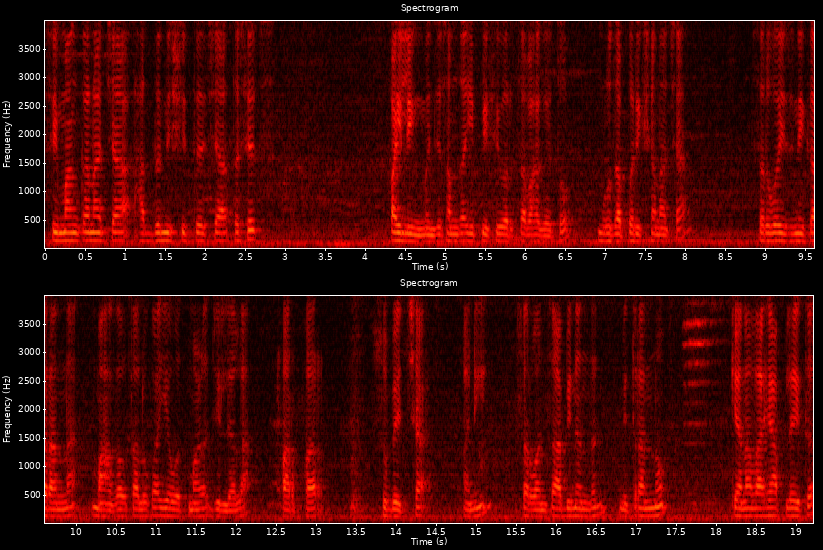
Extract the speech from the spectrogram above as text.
सीमांकनाच्या हद्दनिश्चितेच्या तसेच फायलिंग म्हणजे समजा ई पी सीवरचा भाग येतो मृदा परीक्षणाच्या सर्व इजनीकरांना महागाव तालुका यवतमाळ जिल्ह्याला फार फार शुभेच्छा आणि सर्वांचं अभिनंदन. मित्रांनो कॅनल आहे आपल्या इथं.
